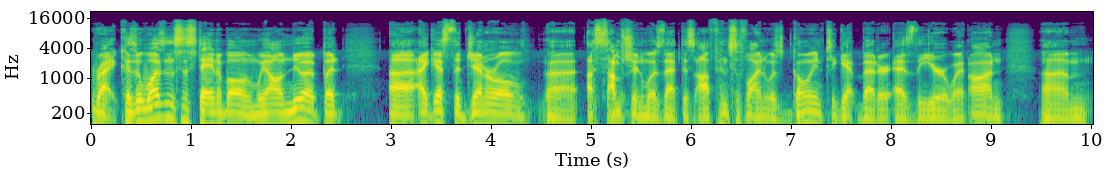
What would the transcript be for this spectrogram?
Right, because it wasn't sustainable, and we all knew it. But uh, I guess the general uh, assumption was that this offensive line was going to get better as the year went on. Um,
